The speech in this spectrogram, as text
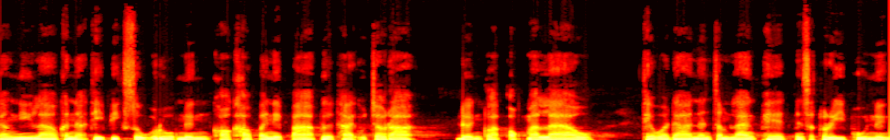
ดังนี้แล้วขณะที่ภิกษุรูปหนึ่งขอเข้าไปในป่าเพื่อถ่ายอุจจาระ เดินกลับออกมาแล้ว เทวดานั้นจำแรงเพศเป็นสตรีผู้หนึ่ง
